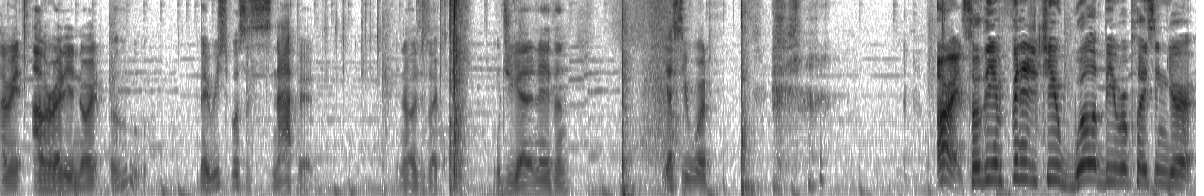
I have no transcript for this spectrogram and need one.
I mean, I'm already annoyed. Ooh, maybe you're supposed to snap it. You know, just like, would you get it, Nathan? Yes, you would. Alright, so the Infinity Cube, will it be replacing your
